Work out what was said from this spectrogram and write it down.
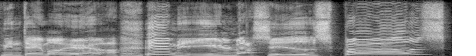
Mine damer og herrer, Emil Mercedes Bådsgaard.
